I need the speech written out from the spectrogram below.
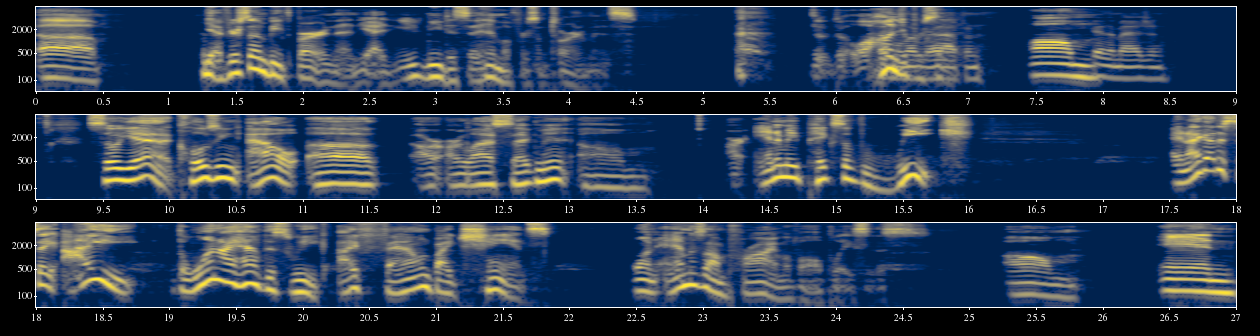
uh, yeah, if your son beats Burn, then yeah, you need to set him up for some tournaments. hundred percent. Um, can't imagine. So yeah, closing out uh our our last segment, um, our anime picks of the week, and I got to say, I the one I have this week, I found by chance on Amazon Prime of all places. Um, and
